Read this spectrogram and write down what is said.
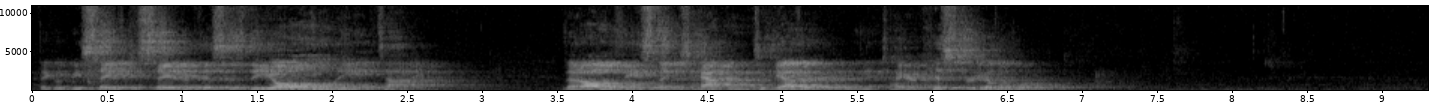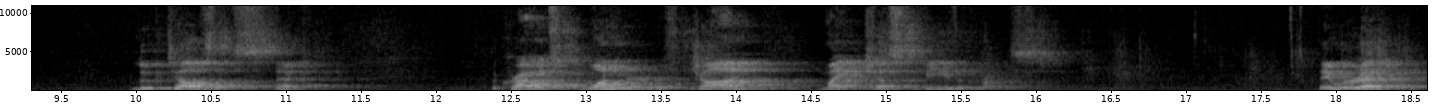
I think it would be safe to say that this is the only time that all of these things happen together in the entire history of the world. Luke tells us that the crowds wondered if John might just be the Christ. They were ready.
